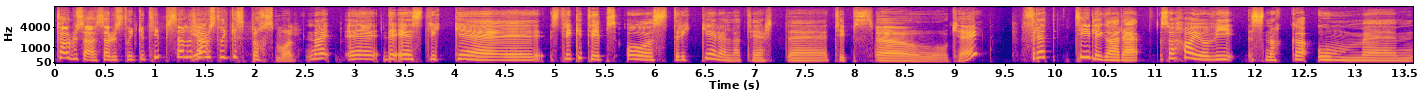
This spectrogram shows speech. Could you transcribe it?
hva du sa Sa du strikketips, eller Ja. sa du strikkespørsmål? Nei, eh, det er strikke, strikketips og strikkerelaterte tips. Oh, Ok. For at tidligere så har jo vi snakka om eh,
